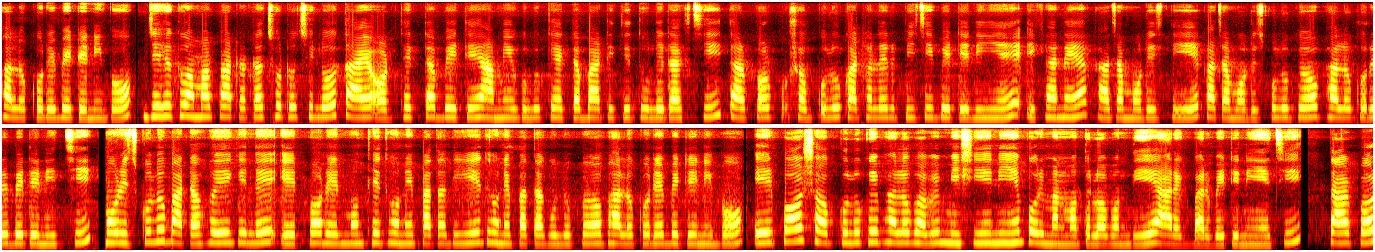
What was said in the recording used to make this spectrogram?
ভালো করে বেটে নিব। যেহেতু আমার পাটাটা ছোট ছিল, তাই অর্ধেকটা বেটে আমি এগুলোকে একটা বাটিতে তুলে রাখছি। তারপর সবগুলো কাঁঠালের বিচি বেটে নিয়ে এখানে কাঁচা মরিচ দিয়ে কাঁচা মরিচগুলোকেও ভালো করে বেটে নিচ্ছি। মরিচগুলো বাটা হয়ে গেলে এরপর এর মধ্যে ধনে পাতা দিয়ে ধনে পাতাগুলোকেও ভালো করে বেটে নিব। এরপর সবগুলোকে ভালোভাবে মিশিয়ে নিয়ে পরিমাণ মতো লবণ দিয়ে আরেকবার বেটে নিয়েছি। তারপর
